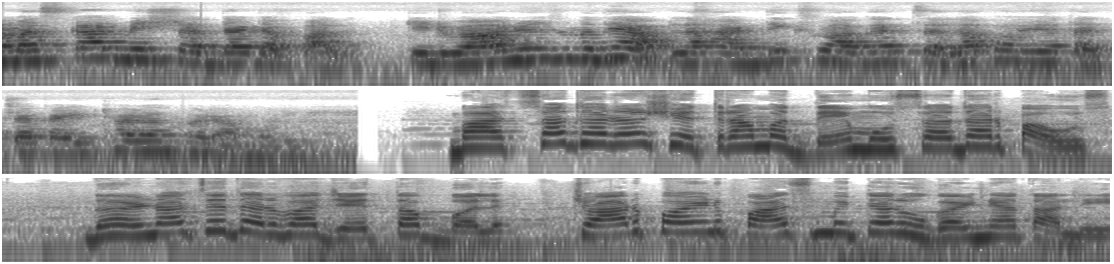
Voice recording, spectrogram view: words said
नमस्कार मी श्रद्धा टपाल. टिडवा न्यूजमध्ये आपलं हार्दिक स्वागत. चला पाहूयात आजच्या काही ठळक घडामोडी. भातसा धरण क्षेत्रामध्ये मुसळधार पाऊस. धरणाचे दरवाजे तब्बल चार पॉईंट पाच मीटर उघडण्यात आले.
